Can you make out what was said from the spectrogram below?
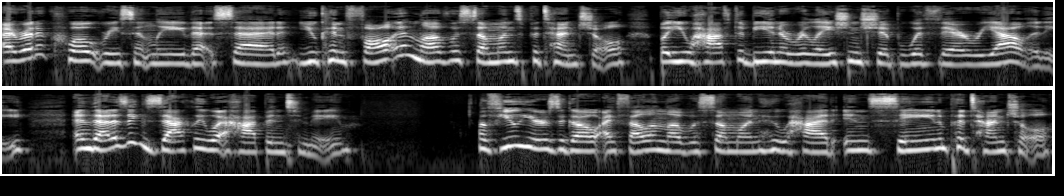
I read a quote recently that said, You can fall in love with someone's potential, but you have to be in a relationship with their reality. And that is exactly what happened to me. A few years ago, I fell in love with someone who had insane potential.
